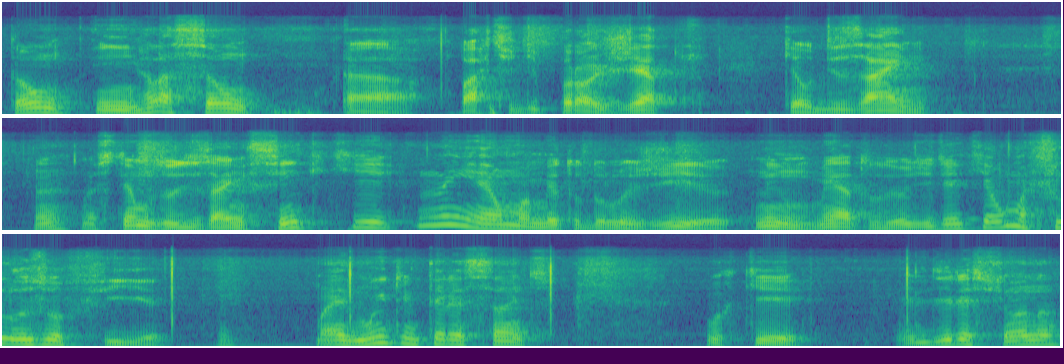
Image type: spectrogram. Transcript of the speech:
Então, em relação à parte de projeto, que é o design, né, nós temos o Design Think, que nem é uma metodologia, nem um método, eu diria que é uma filosofia, né, mas muito interessante, porque ele direciona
